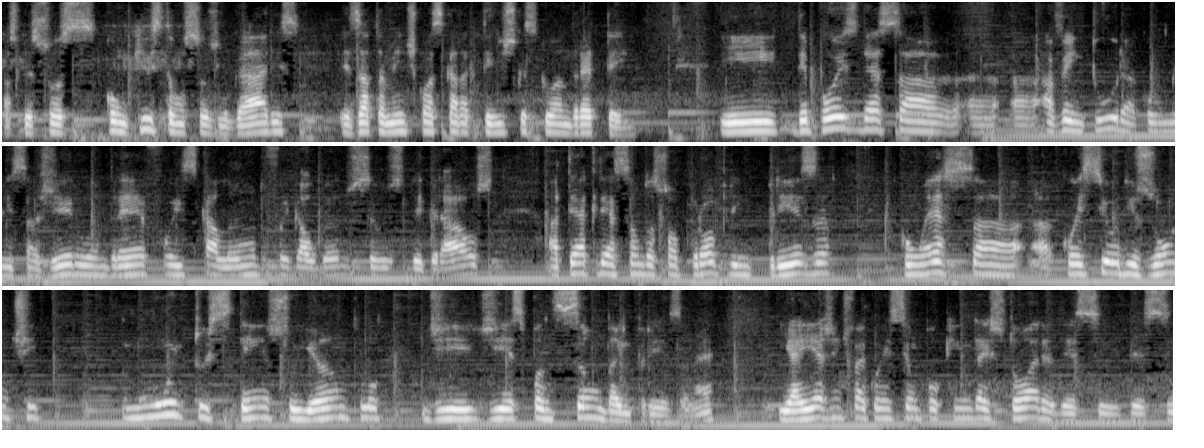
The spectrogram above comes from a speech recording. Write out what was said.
as pessoas conquistam os seus lugares exatamente com as características que o André tem. E depois dessa a, a aventura como mensageiro, o André foi escalando, foi galgando seus degraus até a criação da sua própria empresa com essa com esse horizonte muito extenso e amplo de, de expansão da empresa, né? E aí a gente vai conhecer um pouquinho da história desse, desse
